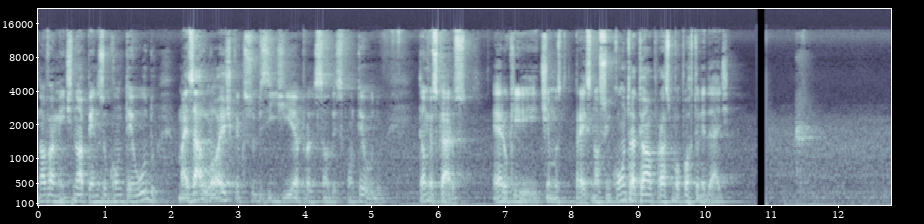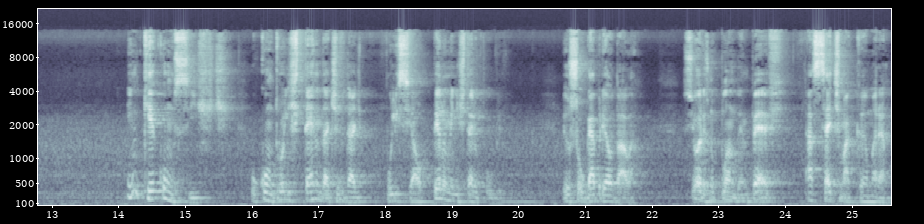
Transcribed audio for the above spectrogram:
novamente, não apenas o conteúdo, mas a lógica que subsidia a produção desse conteúdo. Então, meus caros, era o que tínhamos para esse nosso encontro. Até uma próxima oportunidade. Em que consiste o controle externo da atividade policial pelo Ministério Público? Eu sou Gabriel Dalla. Senhores, no plano do MPF, a sétima Câmara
